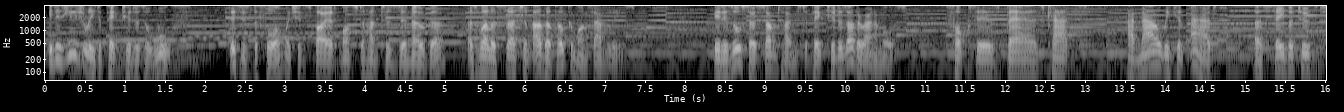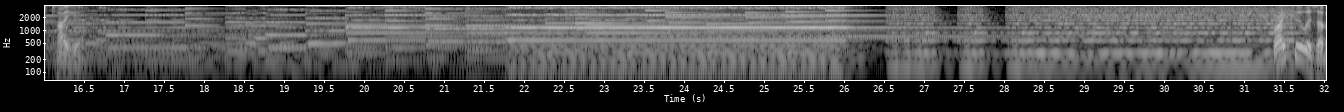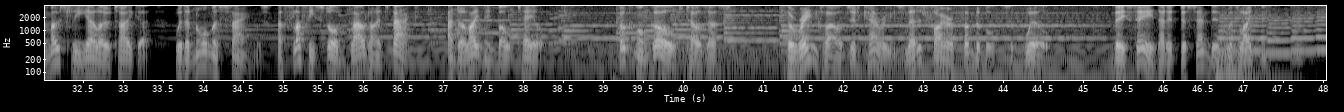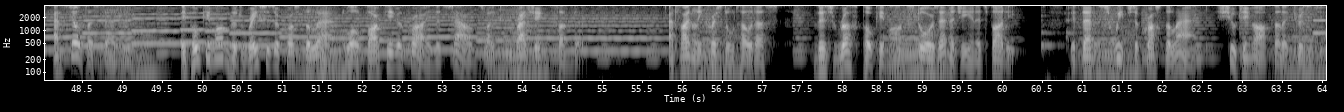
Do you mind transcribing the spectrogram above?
It is usually depicted as a wolf. This is the form which inspired Monster Hunter's Zinogre, as well as certain other Pokemon families. It is also sometimes depicted as other animals foxes, bears, cats, and now we can add a saber toothed tiger. Raikou is a mostly yellow tiger with enormous fangs, a fluffy storm cloud on its back, and a lightning bolt tail. Pokemon Gold tells us the rain clouds it carries let it fire thunderbolts at will. They say that it descended with lightning. And Silver said, a Pokemon that races across the land while barking a cry that sounds like crashing thunder. And finally, Crystal told us, this rough Pokemon stores energy in its body. It then sweeps across the land, shooting off electricity.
